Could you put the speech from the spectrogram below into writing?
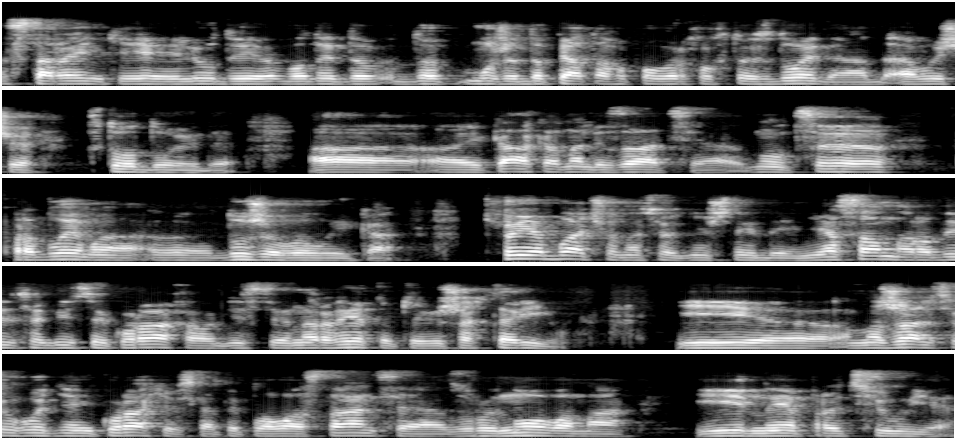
старенькі люди, вони до, до може до п'ятого поверху хтось дойде, а, а вище хто дойде. А, а яка каналізація? Ну це проблема е, дуже велика. Що я бачу на сьогоднішній день? Я сам народився в місті Курахова, в місті енергетиків і шахтарів. І, е, на жаль, сьогодні і Курахівська теплова станція зруйнована і не працює.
